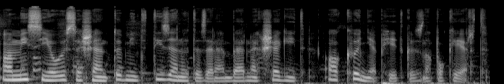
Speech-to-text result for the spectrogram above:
A misszió összesen több mint 15 ezer embernek segít a könnyebb hétköznapokért.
